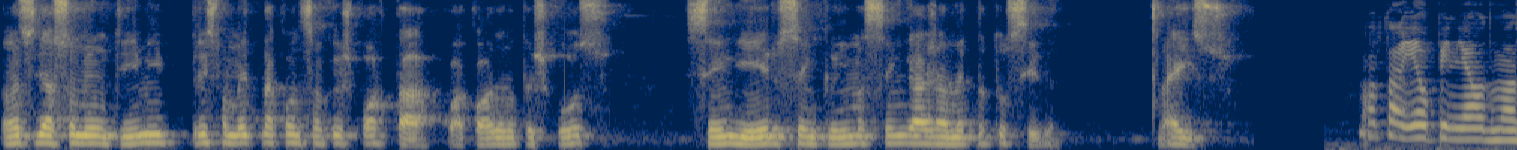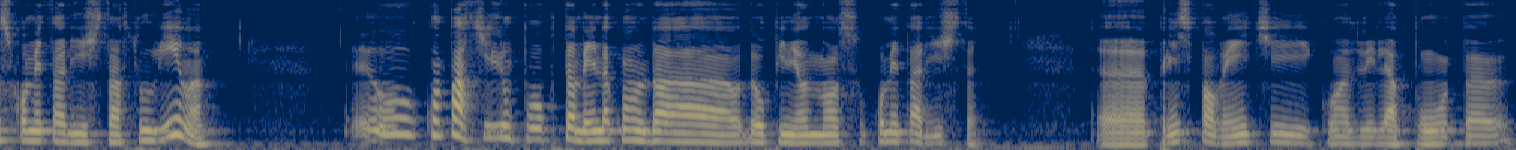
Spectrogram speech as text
antes de assumir um time, principalmente na condição que o esporte está, com a corda no pescoço, sem dinheiro, sem clima, sem engajamento da torcida. É isso. Bom, tá aí a opinião do nosso comentarista Arthur Lima. Eu compartilho um pouco também da, da, da opinião do nosso comentarista. Uh, principalmente quando ele aponta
